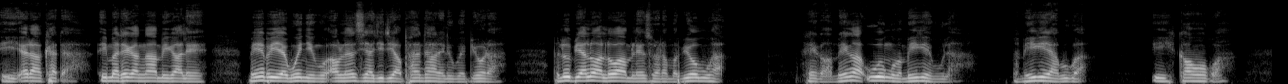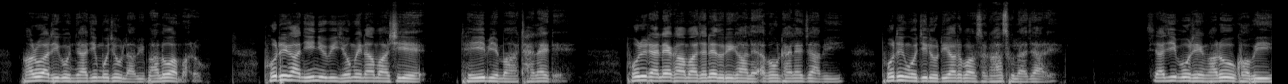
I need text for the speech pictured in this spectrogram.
အေးအဲ့ဒါခက်တာအိမ်မက်ထဲကငါအမေကလည်းမင်းအဖေရဲ့ဝိညာဉ်ကိုအောက်လန်းဆရာကြီးတယောက်ဖမ်းထားတယ်လို့ပဲပြောတာ ဘယ်လိုပြန်လို့လောက်ရမလဲဆိုတာတော့မပြောဘူးဟာဟဲ့ကောင်မင်းကဥအောင်ကိုမမေးခဲ့ဘူးလားမမေးခဲ့ရဘူးကအေးကောင်းရောကွာငါတို့အဒီကိုညာကြီးမိုးချုပ်လာပြီးဘာလို့ရမှာတော့ဖိုးတွေကညင်းညူပြီးရုံမင်းသားမှာရှိတဲ့ထေးရေးပြင်မှာထိုင်လိုက်တယ်ဖိုးတွေထိုင်တဲ့အခါမှာကျန်တဲ့သူတွေကလည်းအကုန်ထိုင်လိုက်ကြပြီးဖိုးတင်ကိုကြည့်လို့တယောက်တစ်ပေါက်စကားဆိုလာကြတယ်ဆရာကြီးဖိုးတင်ငါတို့ကိုခေါ်ပြီး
